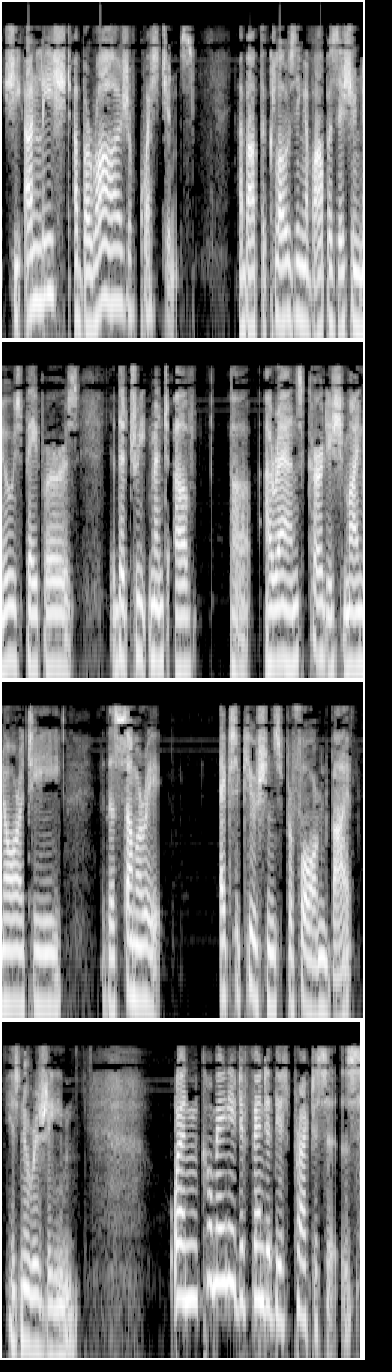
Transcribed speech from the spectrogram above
she unleashed a barrage of questions about the closing of opposition newspapers, the treatment of uh, Iran's Kurdish minority, the summary executions performed by his new regime. When Khomeini defended these practices,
